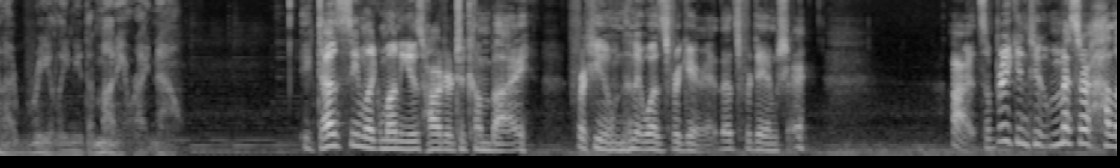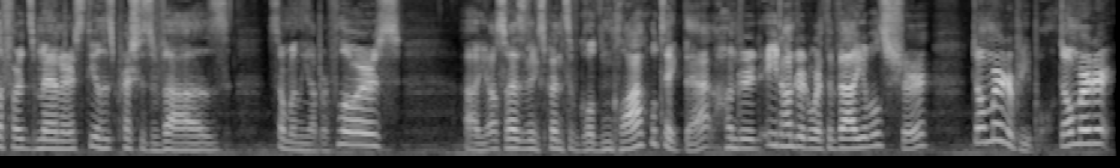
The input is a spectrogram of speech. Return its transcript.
And I really need the money right now. It does seem like money is harder to come by for Hume than it was for Garrett. That's for damn sure. Alright, so break into Messer Halliford's manor, steal his precious vase somewhere in the upper floors. Uh, he also has an expensive golden clock. We'll take that. 100, 800 worth of valuables, sure. Don't murder people. Don't murder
